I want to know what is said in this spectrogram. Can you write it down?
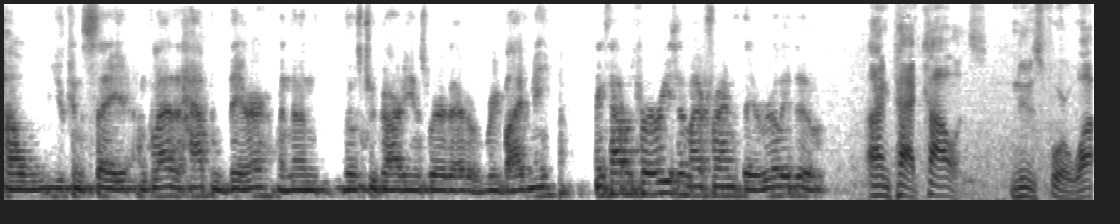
How you can say, I'm glad it happened there when then those two guardians were there to revive me. Things happen for a reason, my friend. They really do. I'm Pat Collins, News 4 Watch.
